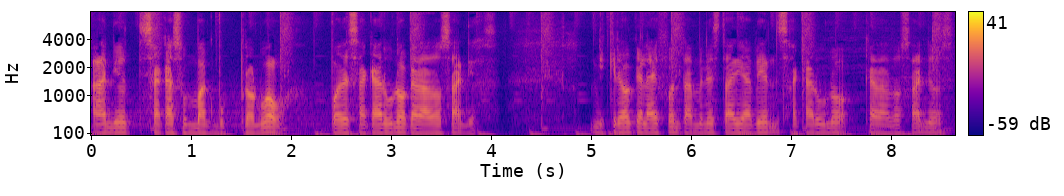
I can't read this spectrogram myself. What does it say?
año sacas un MacBook Pro nuevo puedes sacar uno cada dos años. Y creo que el iPhone también estaría bien sacar uno cada dos años.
